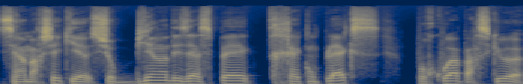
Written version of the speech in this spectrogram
C'est un marché qui est sur bien des aspects très complexes. Pourquoi? Parce que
